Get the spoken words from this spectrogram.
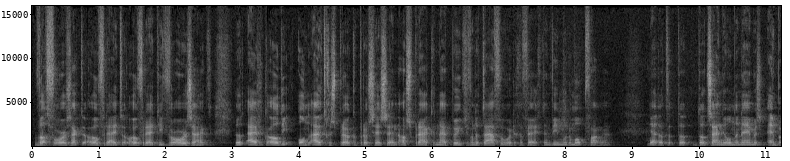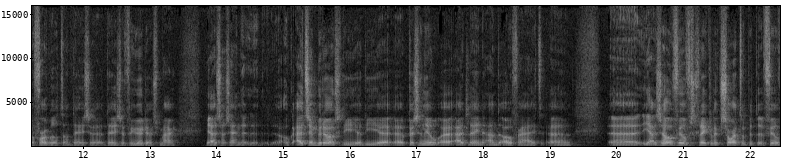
wat veroorzaakt de overheid? De overheid die veroorzaakt dat eigenlijk al die onuitgesproken processen en afspraken naar het puntje van de tafel worden geveegd. En wie moet hem opvangen? Ja, dat, dat, dat zijn de ondernemers en bijvoorbeeld dan deze, deze verhuurders. Maar ja, zo zijn er ook uitzendbureaus die, die uh, personeel uh, uitlenen aan de overheid. Uh, ja, zoveel verschrikkelijk soorten, veel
